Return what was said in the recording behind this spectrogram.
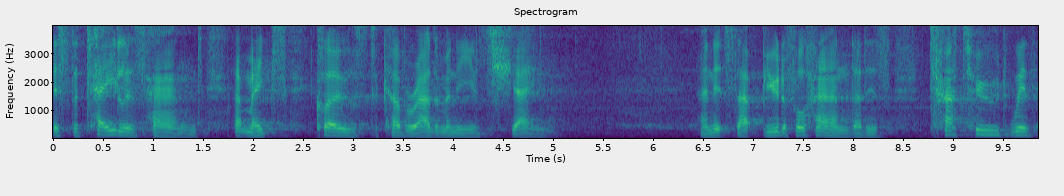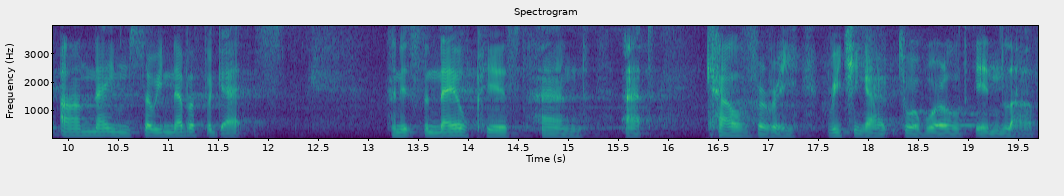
It's the tailor's hand that makes clothes to cover Adam and Eve's shame. And it's that beautiful hand that is tattooed with our names so he never forgets. And it's the nail pierced hand at Calvary reaching out to a world in love.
